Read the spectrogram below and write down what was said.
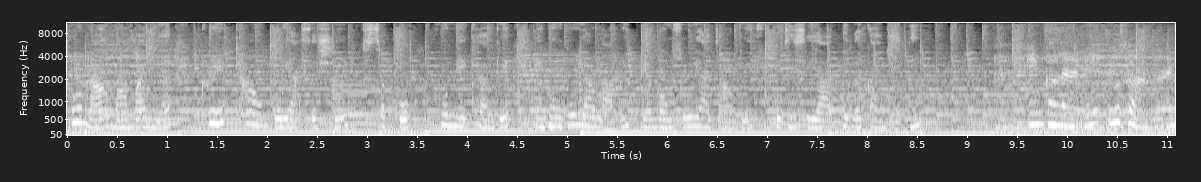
ထို့နောက်မောင်ပိုင်းနယ် ခရစ်1918 19ခုနှစ်ခန့်တွင်ရန်ကုန်သို့ရောက်လာပြီးရန်ကုန်စိုးရကျောင်းတွင်ပကြီးဆရာအဖြစ်လုပ်ကိုင်ခဲ့သည်အင်္ဂလန်တွင်ဥစားနိုင်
